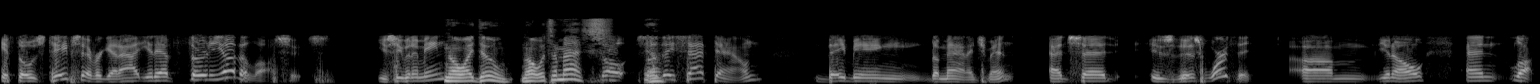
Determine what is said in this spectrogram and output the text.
If those tapes ever get out, you'd have 30 other lawsuits. You see what I mean? No, I do. No, it's a mess. So, so Yeah. they sat down, they being the management, and said, "Is this worth it?" Um, you know, and look,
